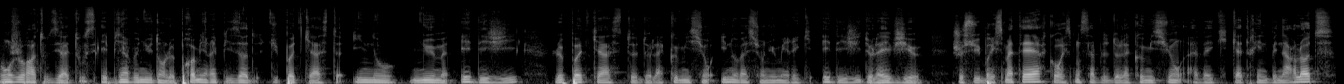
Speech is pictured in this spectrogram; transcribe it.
Bonjour à toutes et à tous et bienvenue dans le premier épisode du podcast Inno, Num et DJ, le podcast de la commission Innovation numérique et DJ de la FGE. Je suis Brice Mater, co-responsable de la commission avec Catherine Benarlot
